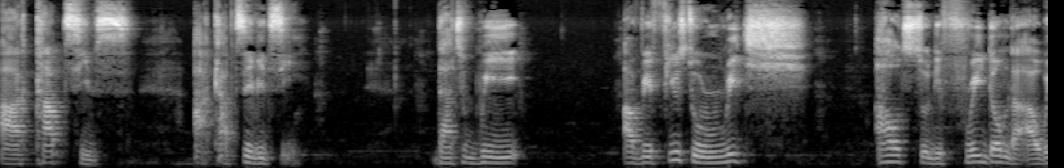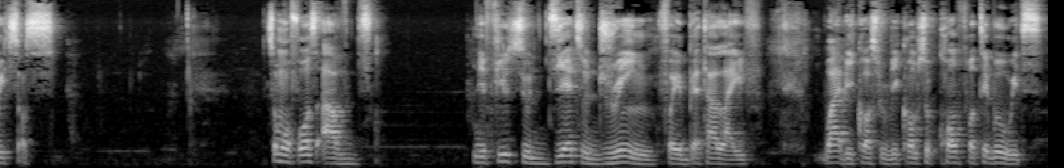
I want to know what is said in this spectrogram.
our captives, our captivity, that we have refused to reach out to the freedom that awaits us. Some of us have refused to dare to dream for a better life. Why? Because we become so comfortable with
